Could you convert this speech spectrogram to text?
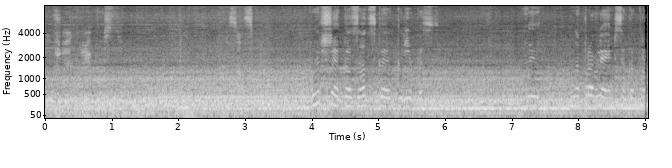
Бывшая крепость. Казанская. Бывшая казацкая крепость. Мы направляемся как раз.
